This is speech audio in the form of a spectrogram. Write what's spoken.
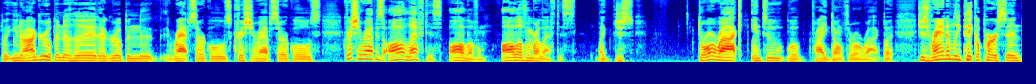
But you know, I grew up in the hood. I grew up in the rap circles, Christian rap circles. Christian rap is all leftists, all of them. All of them are leftists. Like just throw a rock into well, probably don't throw a rock, but just randomly pick a person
